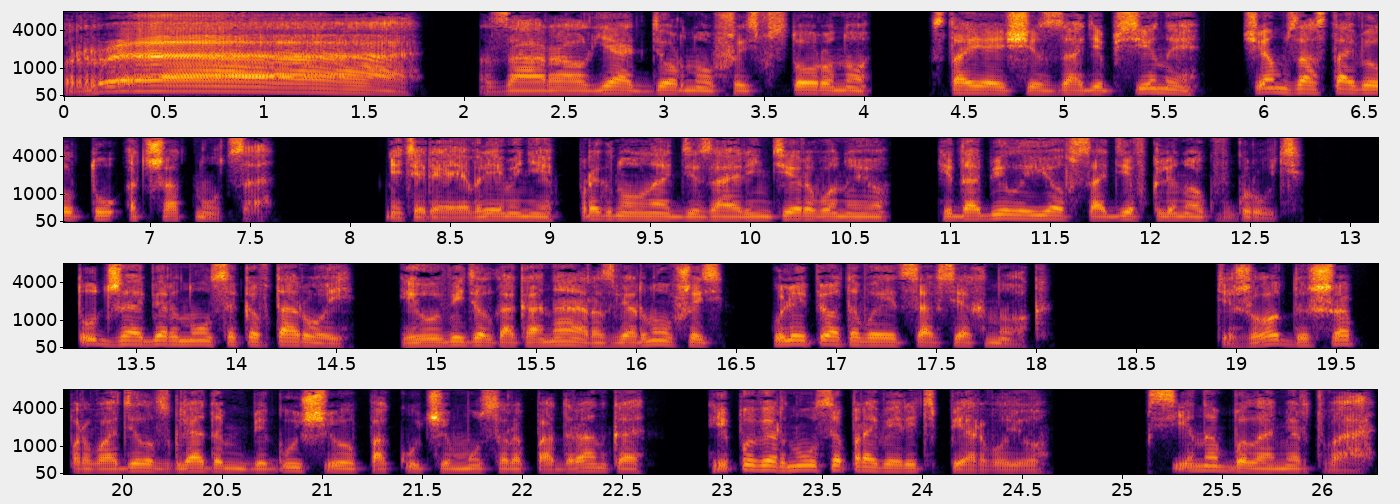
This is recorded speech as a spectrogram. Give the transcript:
«Ра!» — заорал я, дернувшись в сторону стоящей сзади псины, чем заставил ту отшатнуться. Не теряя времени, прыгнул на дезориентированную и добил ее, всадив клинок в грудь. Тут же обернулся ко второй и увидел, как она, развернувшись, улепетывает со всех ног. Тяжело дыша, проводил взглядом бегущего по куче мусора подранка и повернулся проверить первую. Псина была мертва.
